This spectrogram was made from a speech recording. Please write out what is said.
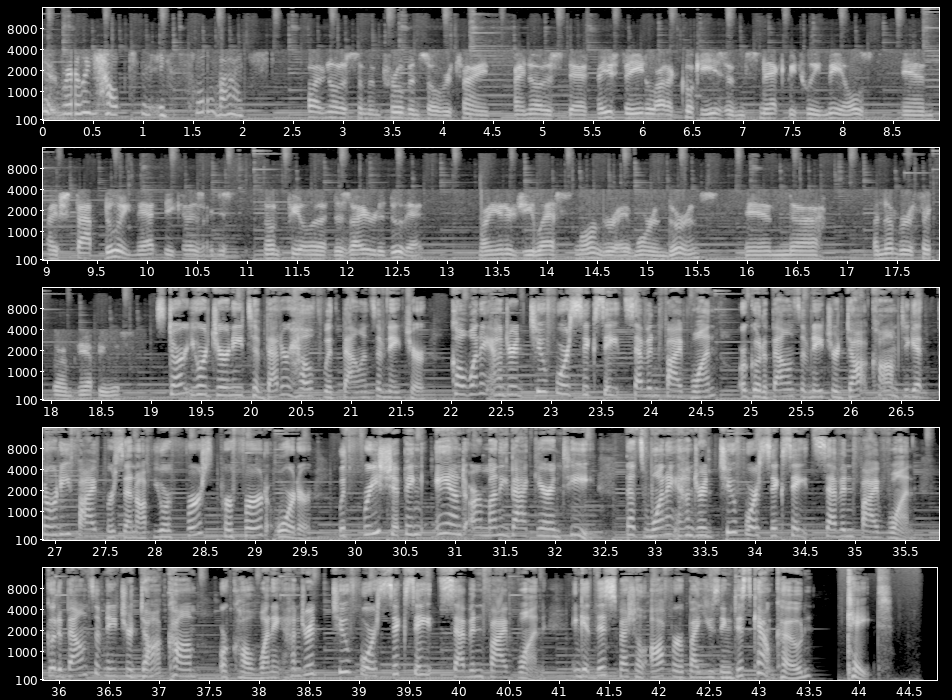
It really helped me so much. I've noticed some improvements over time. I noticed that I used to eat a lot of cookies and snack between meals, and I've stopped doing that because I just don't feel a desire to do that. My energy lasts longer, I have more endurance, and uh, a number of things I'm happy with. Start your journey to better health with Balance of Nature. Call 1 800 246 8751 or go to balanceofnature.com to get 35% off your first preferred order with free shipping and our money back guarantee. That's 1 800 246 8751. Go to balanceofnature.com or call 1 800 246 8751 and get this special offer by using discount code KATE.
